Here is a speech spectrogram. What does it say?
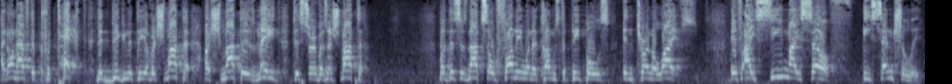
I don't have to protect the dignity of a shmata. A shmata is made to serve as a shmata. But this is not so funny when it comes to people's internal lives. If I see myself essentially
